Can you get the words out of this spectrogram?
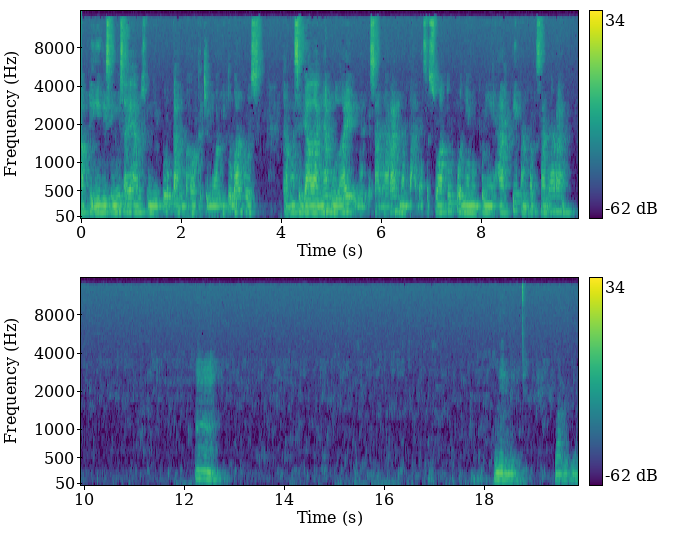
Tapi di sini saya harus menyimpulkan bahwa kejemuan itu bagus karena segalanya mulai dengan kesadaran dan tak ada sesuatu pun yang mempunyai arti tanpa kesadaran. Hmm. Ini nih, bagusnya.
